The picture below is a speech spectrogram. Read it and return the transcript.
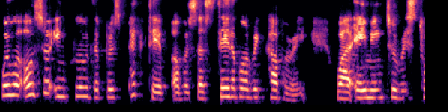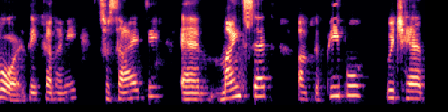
we will also include the perspective of a sustainable recovery while aiming to restore the economy, society, and mindset of the people which have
